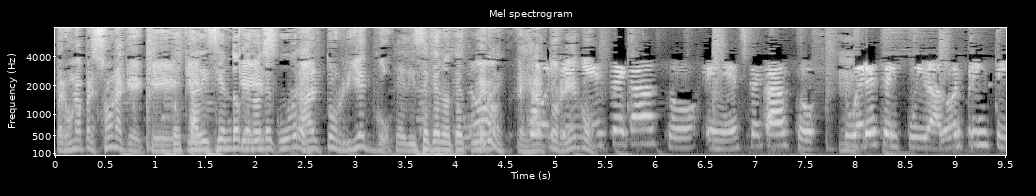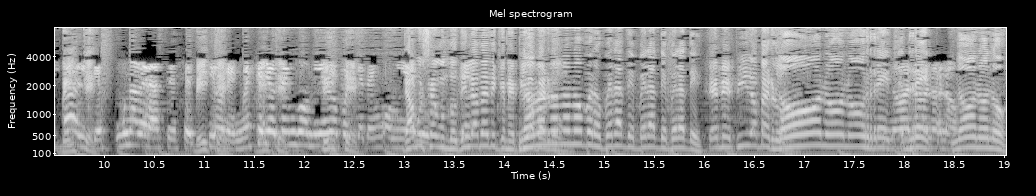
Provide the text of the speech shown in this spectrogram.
pero es una persona que, que, Te está diciendo que no te es cubre. alto riesgo. Te dice que no te No, cubre. es alto porque riesgo. En este caso, en este caso, tú eres el cuidador principal, Mm. ¿Viste? que es una de las excepciones. ¿Viste? no es que yo tengo miedo ¿Viste? porque tengo miedo. Dame un segundo, dile a Daddy que me pida No, no, no, perdón. no, no, pero espérate, espérate, espérate. Que me pida perdón. No, no, no, Red, No, no, Red, no, no. no, no, no.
